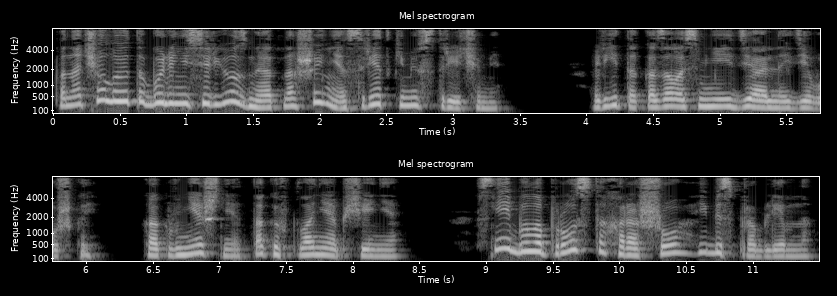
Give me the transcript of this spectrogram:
Поначалу это были несерьезные отношения с редкими встречами. Рита казалась мне идеальной девушкой. как внешне, так и в плане общения. С ней было просто, хорошо и беспроблемно.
